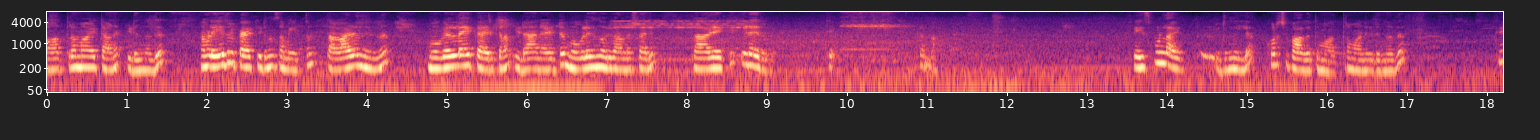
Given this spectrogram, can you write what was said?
മാത്രമായിട്ടാണ് ഇടുന്നത്. നമ്മൾ ഏതൊരു പാക്ക് ഇടുന്ന സമയത്തും താഴെ നിന്ന് മുകളിലേക്കായിരിക്കണം ഇടാനായിട്ട്. മുകളിൽ നിന്ന് ഒരു കാരണവശാലും താഴേക്ക് ഇടരുത്. ഓക്കെ. കണ്ടോ? ഫേസ് ഫുള്ളായിട്ട് ഇടുന്നില്ല. കുറച്ച് ഭാഗത്ത് മാത്രമാണ് ഇടുന്നത്. ഓക്കെ.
